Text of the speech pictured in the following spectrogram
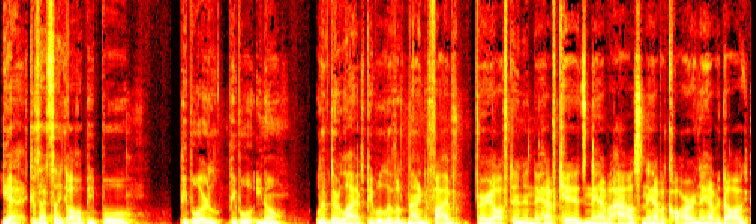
Yeah, because that's like all people, people are, people, you know, live their lives. People live a nine to five very often and they have kids and they have a house and they have a car and they have a dog.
